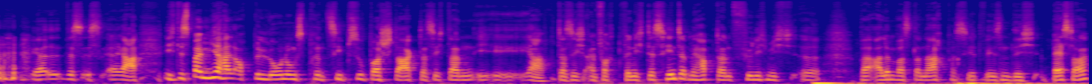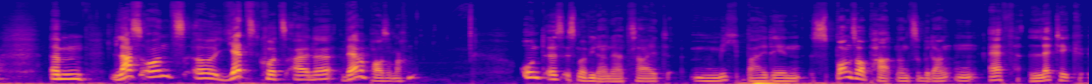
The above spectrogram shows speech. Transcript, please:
ja, das ist, äh, ja, ich, das ist bei mir halt auch Belohnungsprinzip super stark, dass ich dann, ja, dass ich einfach, wenn ich das hinter mir habe, dann fühle ich mich äh, bei allem, was danach passiert, wesentlich besser. Ähm, lass uns äh, jetzt kurz eine Werbepause machen. Und es ist mal wieder an der Zeit, mich bei den Sponsorpartnern zu bedanken, Athletic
